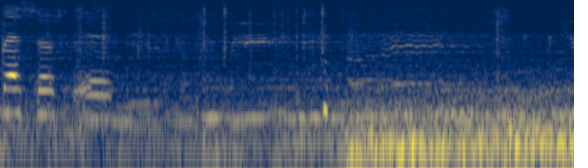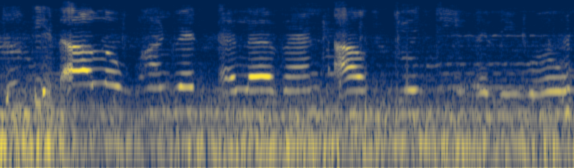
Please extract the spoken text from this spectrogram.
pesos. Eh. Twenty dollar hundred eleven out twenty zero.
